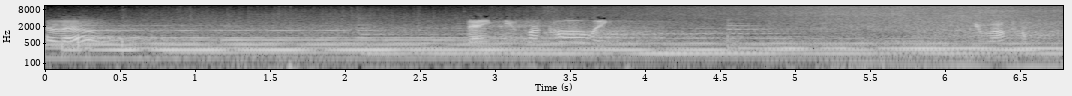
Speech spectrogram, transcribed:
Hello? Thank you for calling. You're welcome.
